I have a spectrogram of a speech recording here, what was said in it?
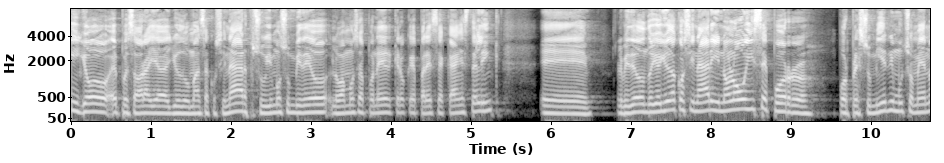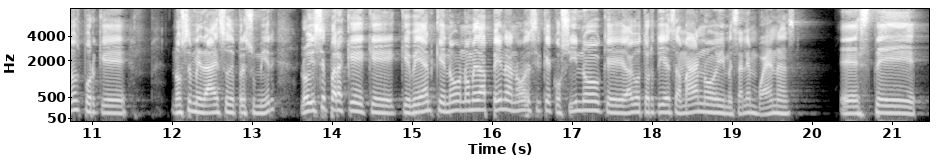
Y yo, eh, pues ahora ya ayudo más a cocinar. Subimos un video, lo vamos a poner, creo que aparece acá en este link. Eh, el video donde yo ayudo a cocinar y no lo hice por, por presumir ni mucho menos, porque no se me da eso de presumir. Lo hice para que, que- que vean que no, no me da pena, ¿no? Decir que cocino, que hago tortillas a mano y me salen buenas. Este.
